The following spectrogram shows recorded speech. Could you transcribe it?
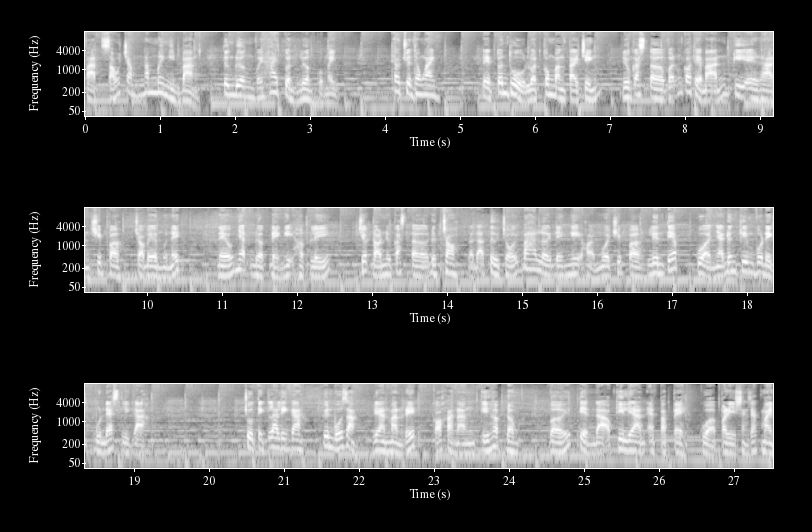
phạt 650.000 bảng, tương đương với 2 tuần lương của mình. Theo truyền thông Anh, để tuân thủ luật công bằng tài chính, Newcastle vẫn có thể bán Kieran Tripper cho Bayern Munich nếu nhận được đề nghị hợp lý. Trước đó Newcastle được cho là đã từ chối 3 lời đề nghị hỏi mua Tripper liên tiếp của nhà đương kim vô địch Bundesliga. Chủ tịch La Liga tuyên bố rằng Real Madrid có khả năng ký hợp đồng với tiền đạo Kylian Mbappe của Paris Saint-Germain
